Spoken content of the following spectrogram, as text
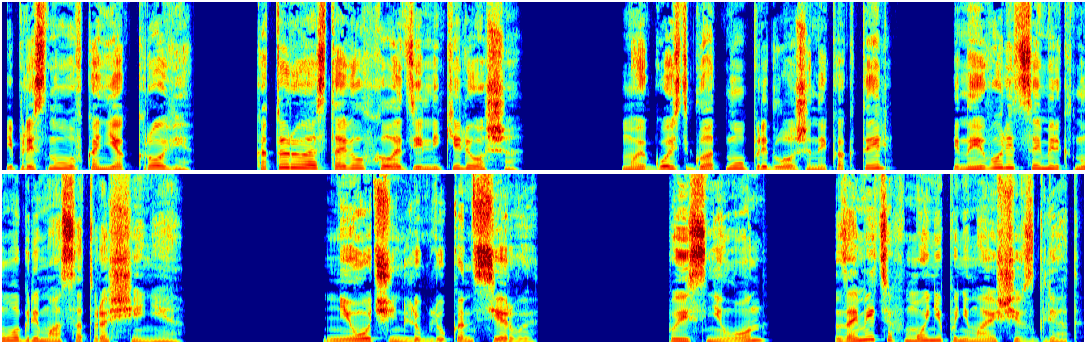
и приснула в коньяк крови, которую оставил в холодильнике Лёша. Мой гость глотнул предложенный коктейль и на его лице мелькнула гримаса отвращения. «Не очень люблю консервы», — пояснил он, заметив мой непонимающий взгляд.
